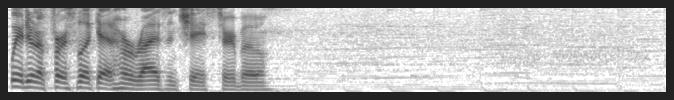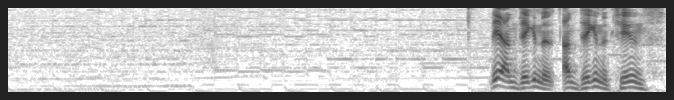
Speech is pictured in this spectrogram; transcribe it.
We're doing a first look at Horizon Chase Turbo. Yeah, I'm digging the I'm digging the tunes.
